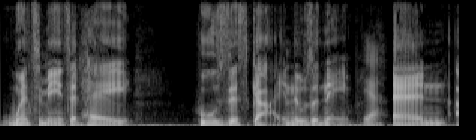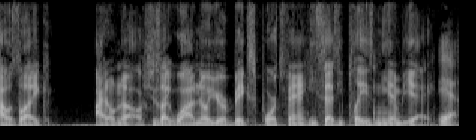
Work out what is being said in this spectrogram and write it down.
went to me and said, "Hey, who's this guy?" And there was a name. Yeah. And I was like, "I don't know." She's like, "Well, I know you're a big sports fan. He says he plays in the NBA." Yeah.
